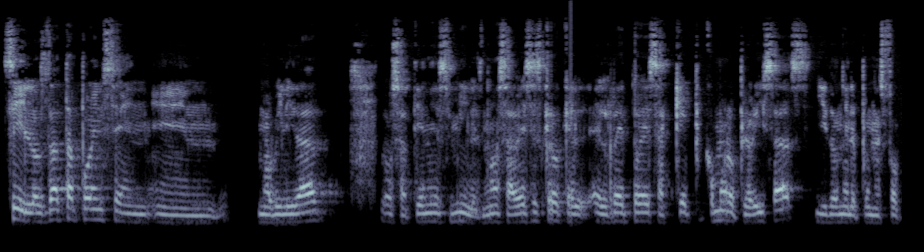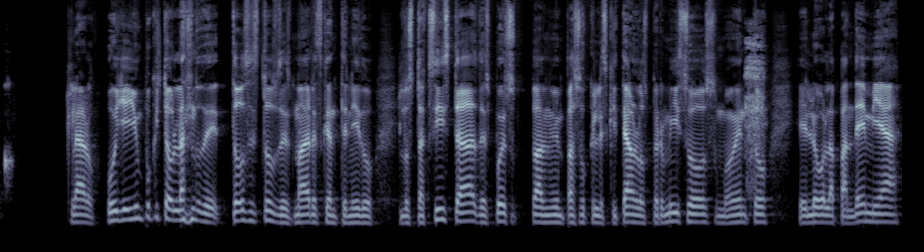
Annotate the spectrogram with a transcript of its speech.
Sí, los data points en, movilidad, o sea, tienes miles, ¿no? O sea, a veces creo que el, reto es a qué, cómo lo priorizas y dónde le pones foco. Claro. Oye, y un poquito hablando de todos estos desmadres que han tenido los taxistas, después también pasó que les quitaron los permisos, un momento, eh, luego la pandemia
